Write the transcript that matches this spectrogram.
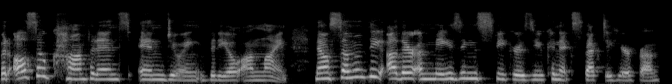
but also confidence in doing video online. Now, some of the other amazing speakers you can expect to hear from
